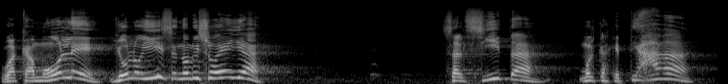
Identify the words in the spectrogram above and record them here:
Guacamole, yo lo hice, no lo hizo ella. Salsita, molcajeteada.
